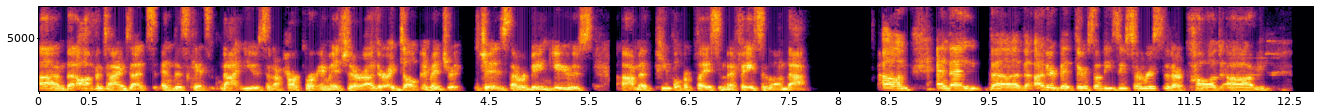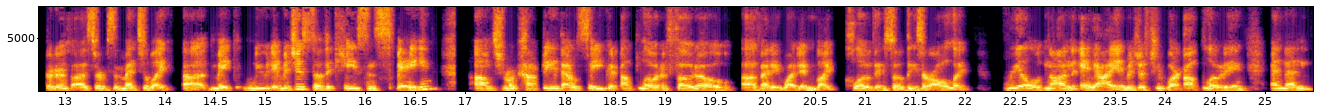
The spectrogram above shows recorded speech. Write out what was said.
Um, but oftentimes that's in this case not used in a parkour image. There are other adult images that were being used um, and people replacing their faces on that. Um, and then the the other bit, there's all these, new servers that are called um, sort of uh, service meant to like uh, make nude images. So the case in Spain um, from a company that would say you could upload a photo of anyone in like clothing. So these are all like real non-AI images people are uploading and then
